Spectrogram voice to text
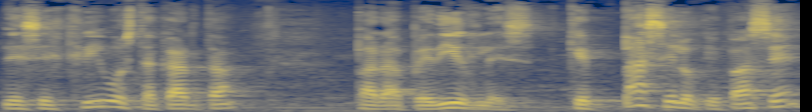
les escribo esta carta para pedirles que pase lo que pase,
